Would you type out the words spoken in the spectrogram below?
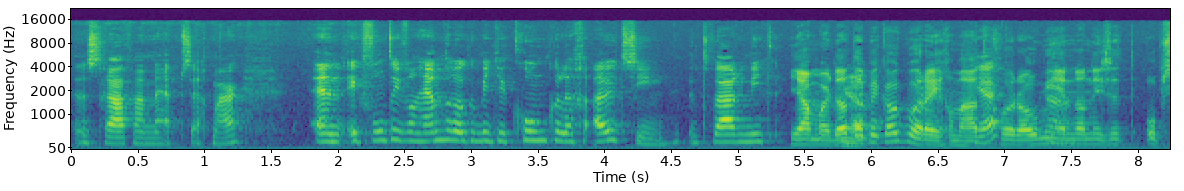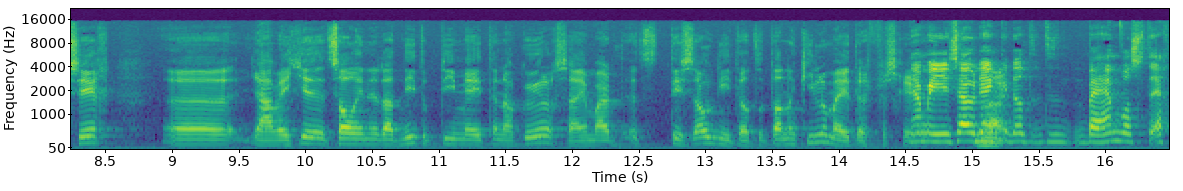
een Strava map, zeg maar. En ik vond die van hem er ook een beetje kronkelig uitzien. Het waren niet. Ja, maar dat Ja. heb ik ook wel regelmatig Ja? voor Romy. Ja. En dan is het op zich... eh, ja, weet je, het zal inderdaad niet op 10 meter nauwkeurig zijn. Maar het, het is ook niet dat het dan een kilometer verschilt. Ja, maar je zou denken Nee. dat het, bij hem was het echt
